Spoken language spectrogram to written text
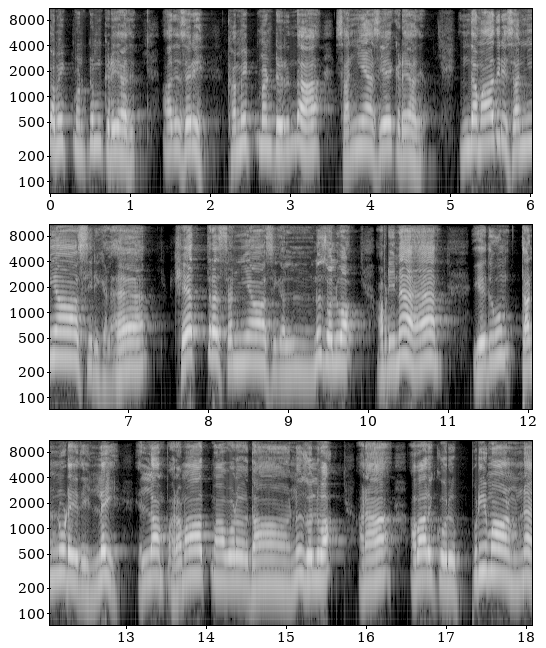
கமிட்மெண்ட்டும் கிடையாது. அது சரி கமிட்மெண்ட் இருந்தால் சன்னியாசியே கிடையாது. இந்த மாதிரி சந்நியாசிகளை க்ஷேத்திர சந்நியாசிகள்னு சொல்லுவாள் அப்படின்னா எதுவும் தன்னுடையது இல்லை எல்லாம் பரமாத்மாவோட தான்னு சொல்லுவாள் ஆனால் அவளுக்கு ஒரு பிடிமானம்னா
